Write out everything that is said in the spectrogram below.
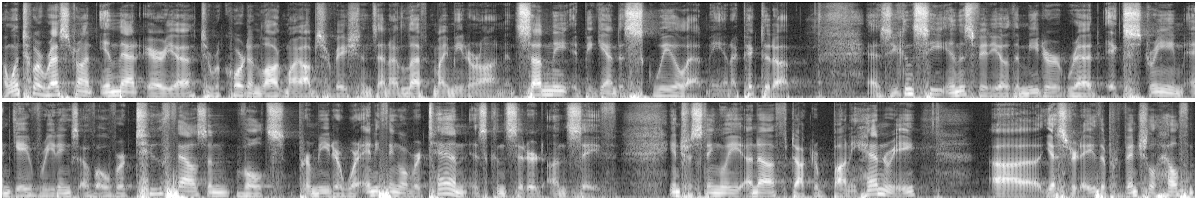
I went to a restaurant in that area to record and log my observations and I left my meter on and suddenly it began to squeal at me and I picked it up. As you can see in this video, the meter read extreme and gave readings of over 2,000 volts per meter, where anything over 10 is considered unsafe. Interestingly enough, Dr. Bonnie Henry, uh, yesterday, the provincial health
